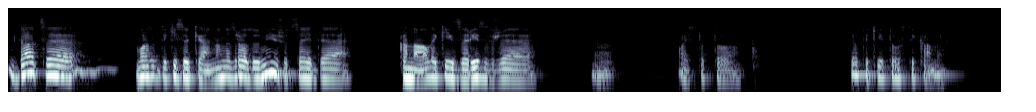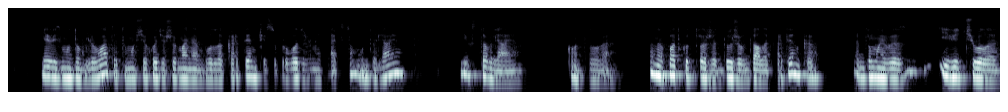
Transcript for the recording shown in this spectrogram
да, це можна сказати якийсь океан, але не зразу розумію, що це йде канал, який заріз вже. е, Ось, тобто, це такий товстий камель. Я візьму дублювати, тому що хочу, щоб в мене були картинки супроводжені текстом. Удаляю і вставляю. Ctrl-V. В даному випадку теж дуже вдала картинка. Я думаю, ви і відчули,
